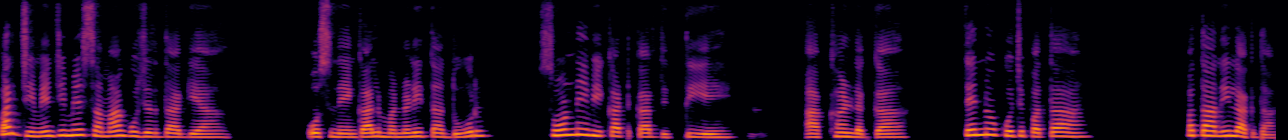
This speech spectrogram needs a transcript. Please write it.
ਪਰ ਜਿਵੇਂ ਜਿਵੇਂ ਸਮਾਂ ਗੁਜ਼ਰਦਾ ਗਿਆ, ਉਸਨੇ ਗੱਲ ਮੰਨਣੀ ਤਾਂ ਦੂਰ, ਸੁਣਨੀ ਵੀ ਘੱਟ ਕਰ ਦਿੱਤੀ ਏ। ਆਖਣ ਲੱਗਾ, ਤੈਨੂੰ ਕੁਝ ਪਤਾ ਪਤਾ ਨਹੀਂ ਲੱਗਦਾ।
